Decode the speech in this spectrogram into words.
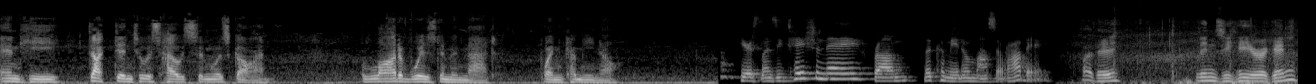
and he ducked into his house and was gone. A lot of wisdom in that. Buen camino. Here's Lindsay Teychenne from the Camino Mozarabe. Hi there. Lindsay here again.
